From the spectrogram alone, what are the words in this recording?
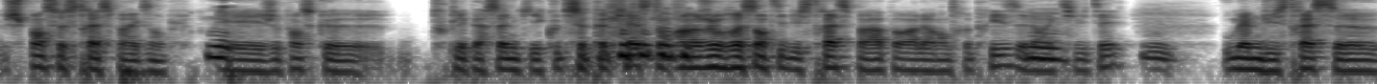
Je pense au stress par exemple, Oui. et je pense que toutes les personnes qui écoutent ce podcast ont un jour ressenti du stress par rapport à leur entreprise et leur Mm. activité, ou même du stress euh,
